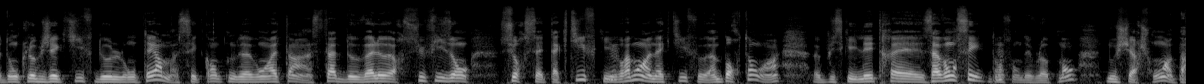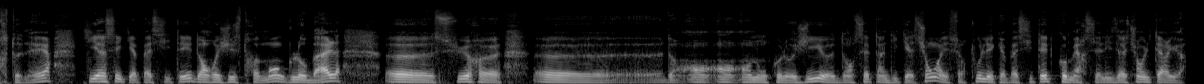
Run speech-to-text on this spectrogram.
donc l'objectif de long terme, c'est quand nous avons atteint un stade de valeur suffisant sur cet actif, qui est mm. vraiment un actif important, hein, puisqu'il est très avancé dans son développement, nous chercherons un partenaire qui a ses capacités d'enregistrement global euh, sur, euh, euh, en, oncologie dans cette indication et surtout les capacités de commercialisation ultérieure.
